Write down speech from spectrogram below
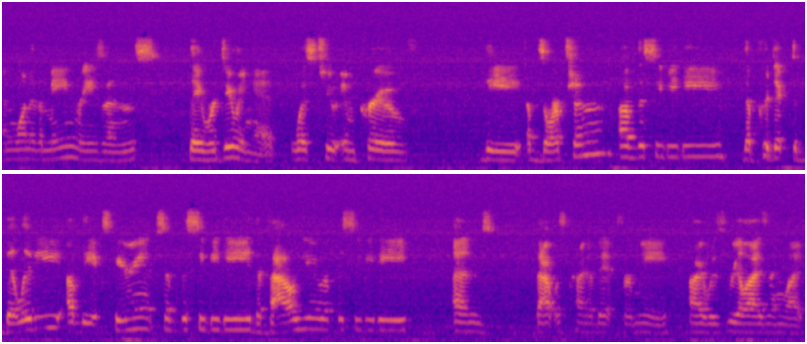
And one of the main reasons they were doing it was to improve the absorption of the CBD, the predictability of the experience of the CBD, the value of the CBD, and that was kind of it for me. I was realizing like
